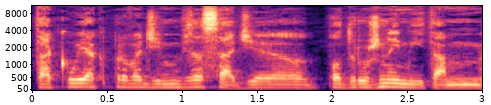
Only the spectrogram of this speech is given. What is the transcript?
taką, jak prowadzimy w zasadzie pod różnymi tam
